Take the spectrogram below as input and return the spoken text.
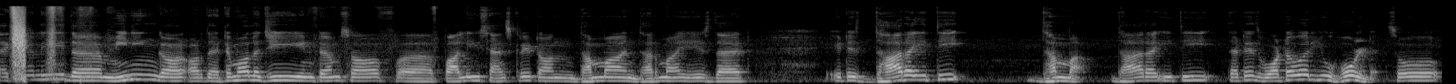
actually, the meaning or, or the etymology in terms of uh, Pali Sanskrit on Dhamma and Dharma is that it is Dhara iti Dhamma. Dhara iti, that is whatever you hold. So,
